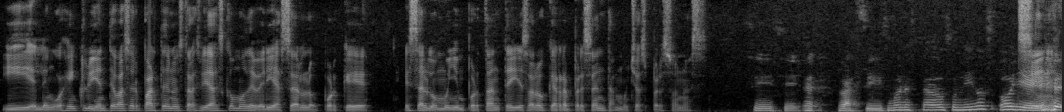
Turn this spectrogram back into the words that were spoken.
y el lenguaje incluyente va a ser parte de nuestras vidas como debería serlo, porque es algo muy importante y es algo que representa a muchas personas. Sí, sí. Eh, ¿Racismo en Estados Unidos? Oye,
